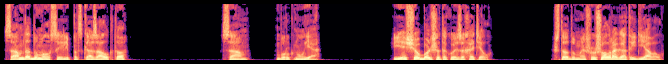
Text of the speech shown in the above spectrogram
Сам додумался или подсказал кто?» «Сам», — буркнул я. «Еще больше такой захотел. Что думаешь, ушел рогатый дьявол?»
